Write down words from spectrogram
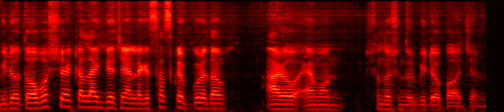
ভিডিও তো অবশ্যই একটা লাইক দিয়ে চ্যানেলটাকে সাবস্ক্রাইব করে দাও। আরও এমন সুন্দর সুন্দর ভিডিও পাওয়ার জন্য।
